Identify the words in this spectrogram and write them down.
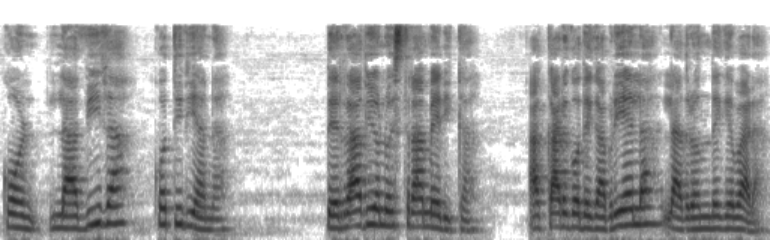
con La vida cotidiana de Radio Nuestra América, a cargo de Gabriela Ladrón de Guevara.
